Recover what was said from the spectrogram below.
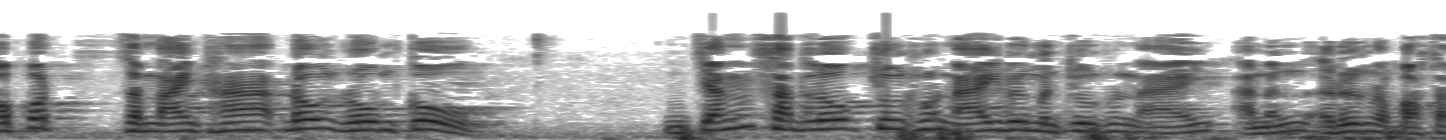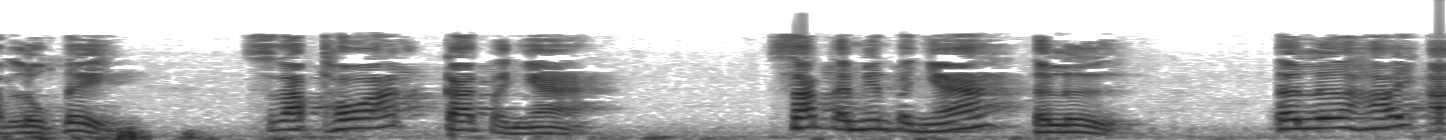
ពពុទ្ធសម្ដែងថាដូចរោមគោអញ្ចឹងសត្វលោកជួយខ្លួនឯងឬមិនជួយខ្លួនឯងអានឹងរឿងរបស់សត្វលោកទេ ស្ដាប់ធម៌កើតបញ្ញា សត្វដែលមានបញ្ញាទៅលើ ទៅលើហើយអ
